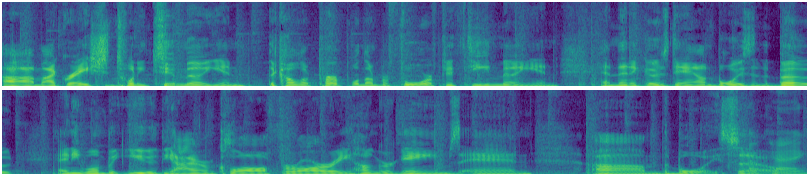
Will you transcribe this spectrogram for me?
Uh, Migration 22 million. The Color Purple number four 15 million, and then it goes down. Boys in the Boat, Anyone But You, The Iron Claw, Ferrari, Hunger Games, and um, The Boy. So Okay.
